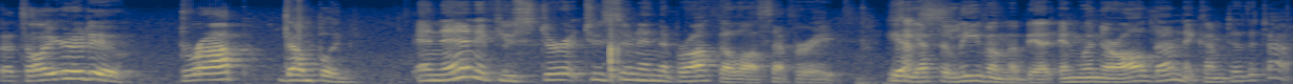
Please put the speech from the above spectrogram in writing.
that's all you're gonna do. Drop dumpling. And then if you stir it too soon in the broth, they'll all separate. So you have Yes. to leave them a bit, and when they're all done, they come to the top.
